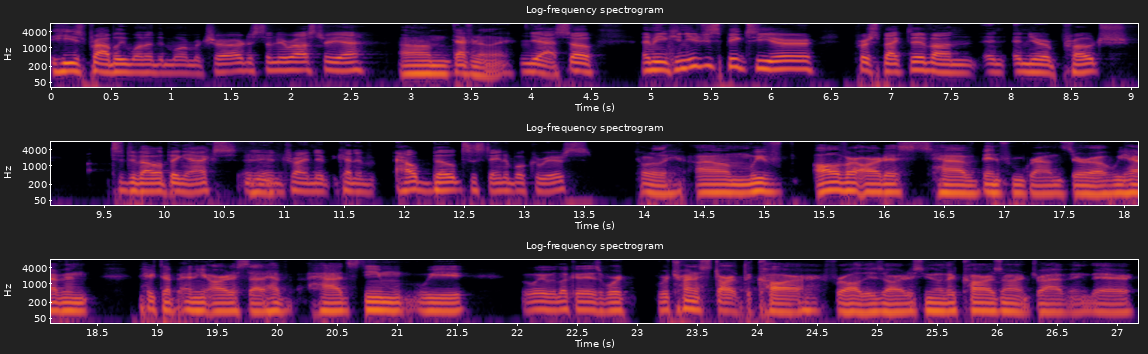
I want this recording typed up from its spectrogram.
He's probably one of the more mature artists on your roster. Yeah. Um, definitely. Yeah. So, I mean, can you just speak to your perspective on and, and your approach to developing acts and, Mhm. and trying to kind of help build sustainable careers? Totally. Um, we've all of our artists have been from ground zero. We haven't picked up any artists that have had steam. We the way we look at it is we're we're trying to start the car for all these artists. You know, their cars aren't driving. They're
